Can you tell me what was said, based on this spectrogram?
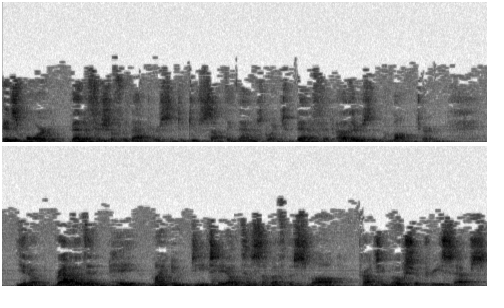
is more beneficial for that person to do something that is going to benefit others in the long term you know, rather than pay minute detail to some of the small pratimoksha precepts,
